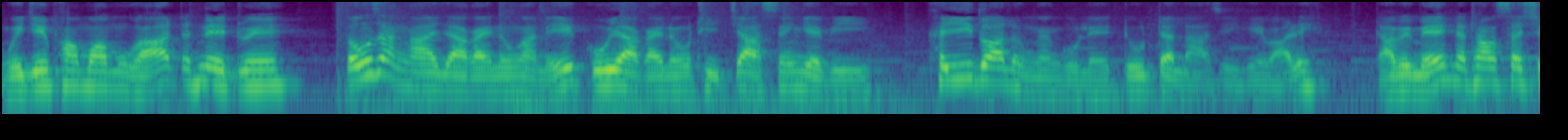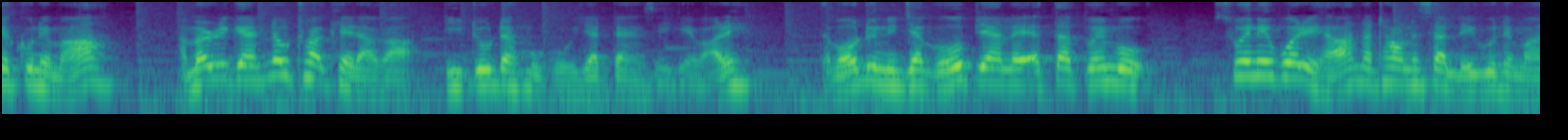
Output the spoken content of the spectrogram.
ငွေကြေးဖောင်းပွားမှုဟာတစ်နှစ်အတွင်း35ရာခိုင်နှုန်းကနေ9ရာခိုင်နှုန်းအထိကျဆင်းခဲ့ပြီးခရီးသွားလုပ်ငန်းကိုလည်းတိုးတက်လာစေခဲ့ပါတယ်ဒါပေမဲ့2018ခုနှစ်မှာအမေရိကန်နှုတ်ထွက်ခဲ့တာကဒီတိုးတက်မှုကိုရပ်တန့်စေခဲ့ပါတယ်သဘောတူညီချက်ကိုပြန်လည်အသက်သွင်းဖို့ ဆွေးနွေးပွဲတွေဟာ2024ခုနှစ်မှာ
